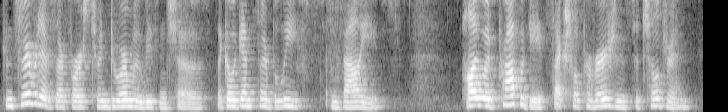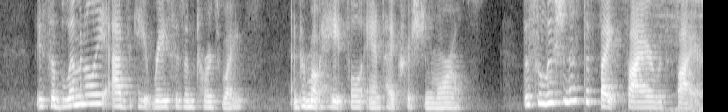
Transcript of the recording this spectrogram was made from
Conservatives are forced to endure movies and shows that go against their beliefs and values. Hollywood propagates sexual perversions to children. They subliminally advocate racism towards whites and promote hateful anti Christian morals. The solution is to fight fire with fire.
